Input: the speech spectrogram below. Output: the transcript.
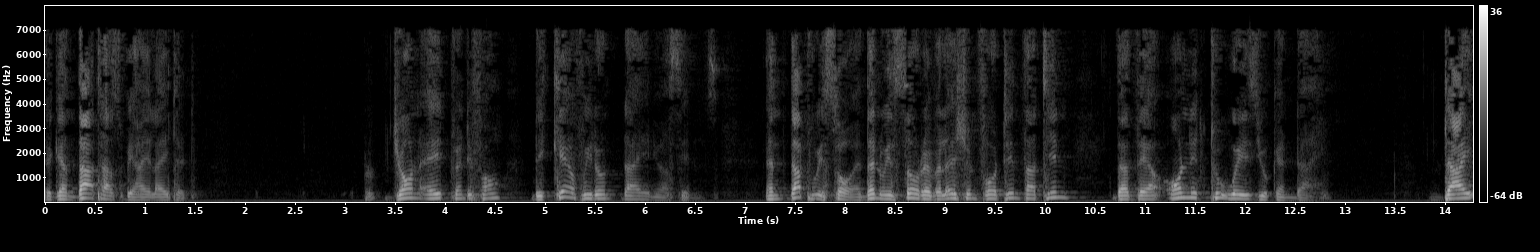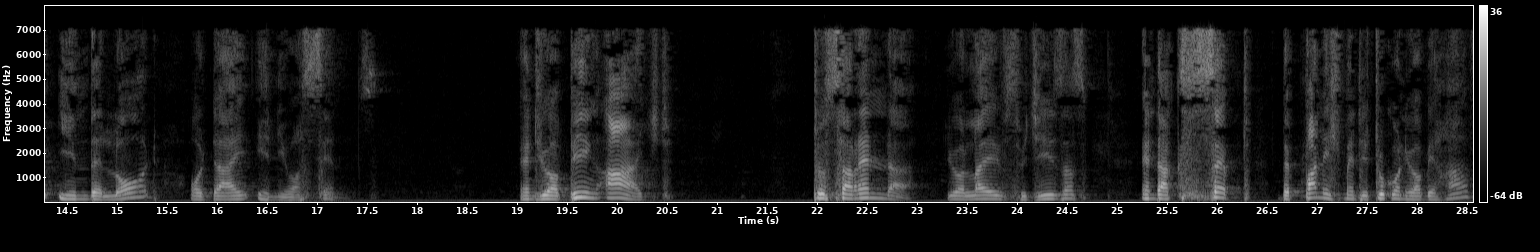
Again, that has to be highlighted. John 8, 24. Be careful you don't die in your sins. And that we saw. And then we saw Revelation 14, 13, that there are only two ways you can die. die in the Lord or die in your sins. And you are being urged to surrender your lives to Jesus and accept the punishment He took on your behalf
